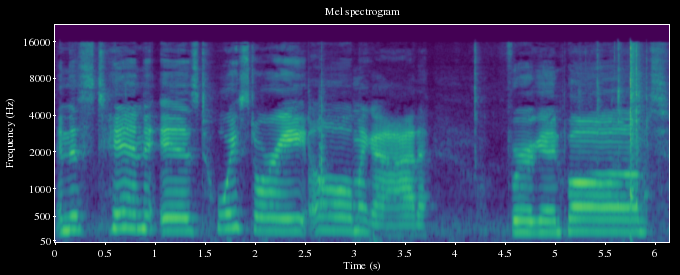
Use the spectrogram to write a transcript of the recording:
And this tin is Toy Story. Oh, my God friggin' pumped.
